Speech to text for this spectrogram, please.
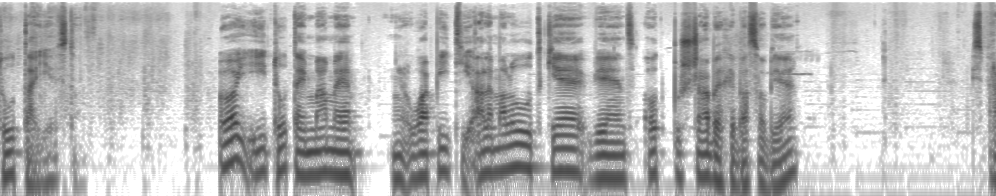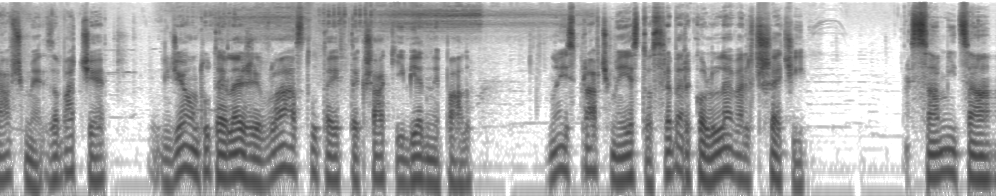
Tutaj jest. Oj, i tutaj mamy łapiti, ale malutkie, więc odpuszczamy chyba sobie. Sprawdźmy, zobaczcie, gdzie on tutaj leży. Wlazł tutaj w te krzaki, biedny padł. No i sprawdźmy, jest to sreberko level trzeci. Samica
